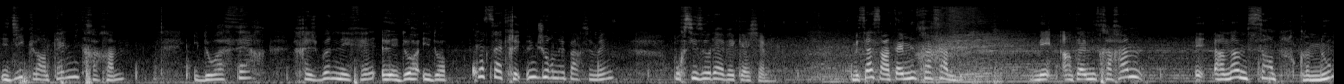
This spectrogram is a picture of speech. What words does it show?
Il dit qu'un tel Raham, il doit faire bonne Nefesh, il, doit, il doit consacrer une journée par semaine pour s'isoler avec Hachem. Mais ça, c'est un Talmud Raham. Mais un Talmud Raham, un homme simple comme nous,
